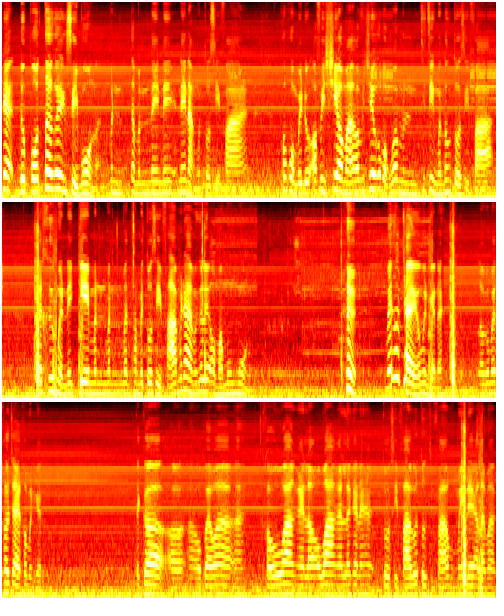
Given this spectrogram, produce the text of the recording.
เนี่ยดูโปสเตอร์ก็ยังสีม่วงอะมันแต่มันในในในหนังมันตัวสีฟ้านะ พอผมไปดูออฟฟิเชียลมาออฟฟิเชียลก็บอกว่ามันที่จริงมันต้องตัวสีฟ้า แต่คือเหมือนในเกมมันมันมันทำเป็นตัวสีฟ้าไม่ได้มันก็เลยออกมาม่วงๆไม่เข้าใจเขาเหมือนกันนะ เราก็ไม่เข้าใจเขาเหมือนกัน แต่ก็เอาเอาไปว่าเขาว่าไงเราเอาว่างั้นแล้วกันนะฮะตัวสีฟ้าก็ตัวสีฟ้าผมไม่ได้อะไรมาก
